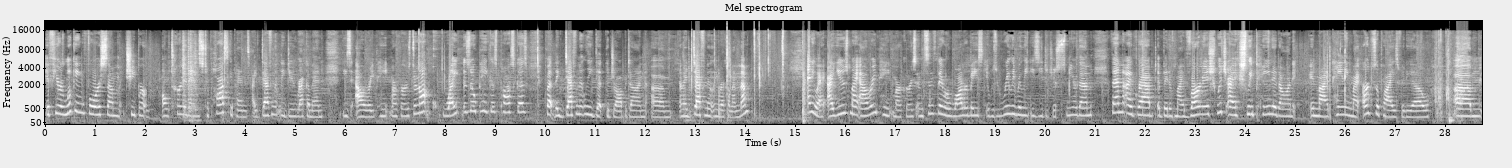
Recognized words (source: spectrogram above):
if you're looking for some cheaper alternatives to Posca pens, I definitely do recommend these Allery paint markers. They're not quite as opaque as Poscas, but they definitely get the job done, um, and I definitely recommend them. Anyway, I used my Allery paint markers, and since they were water-based, it was really, really easy to just smear them. Then I grabbed a bit of my varnish, which I actually painted on in my painting my art supplies video. Um,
